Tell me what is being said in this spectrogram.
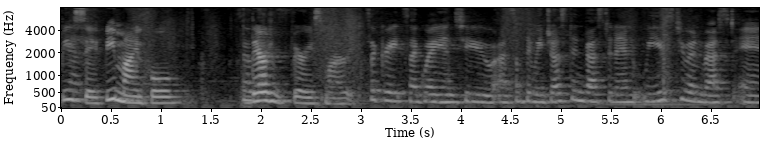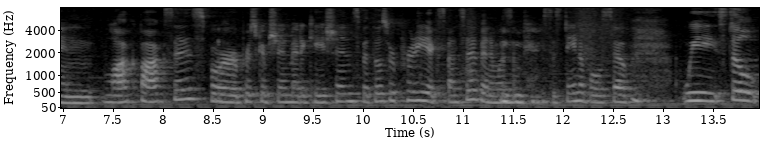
Be safe, be mindful. So They're very smart. It's a great segue into uh, something we just invested in. We used to invest in lock boxes for prescription medications, but those were pretty expensive and it wasn't very sustainable. So we still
